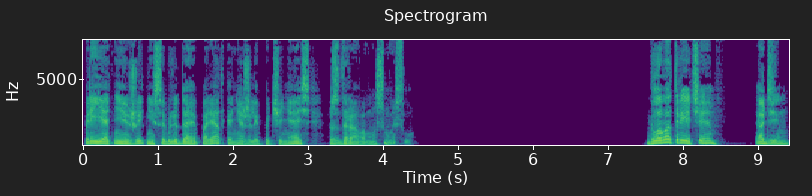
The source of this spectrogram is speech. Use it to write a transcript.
приятнее жить, не соблюдая порядка, нежели подчиняясь здравому смыслу. Глава 3. 1.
